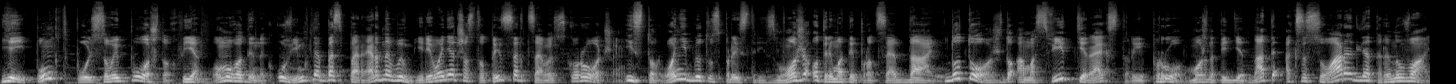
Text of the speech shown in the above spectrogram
Є й пункт пульсовий поштовх, в якому годинник увімкне безперервне вимірювання частоти серцевих скорочень, і сторонній Bluetooth пристрій зможе отримати про це дані. До того ж, до Amazfit T-Rex 3 Pro Pro можна під'єднати аксесуари для тренувань.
